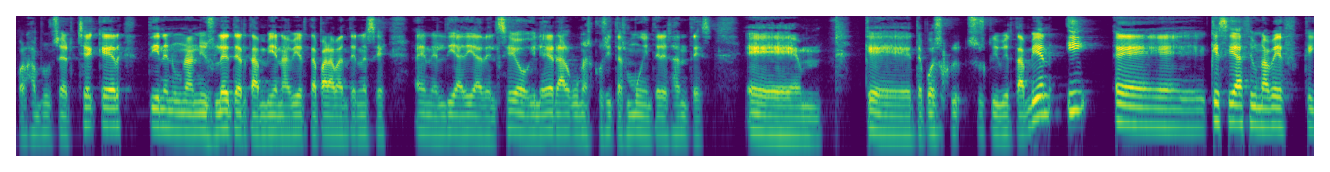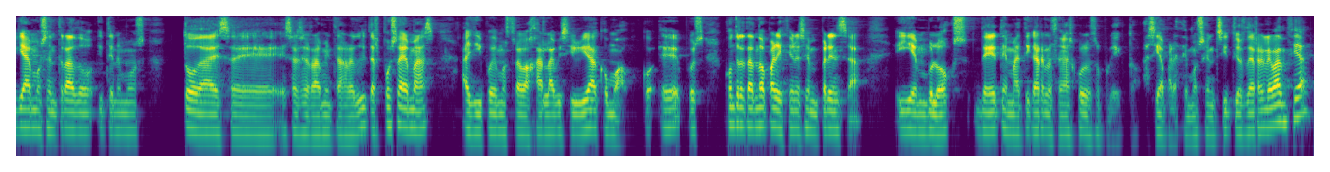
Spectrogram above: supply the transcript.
por ejemplo, un Search Checker, tienen una newsletter también abierta para mantenerse en el día a día del SEO y leer algunas cositas muy interesantes eh, que te puedes suscribir también. Y eh, ¿qué se hace una vez que ya hemos entrado y tenemos todas esas herramientas gratuitas. Pues además, allí podemos trabajar la visibilidad como eh, pues, contratando apariciones en prensa y en blogs de temáticas relacionadas con nuestro proyecto. Así aparecemos en sitios de relevancia,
